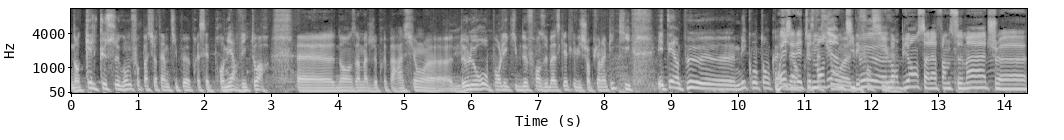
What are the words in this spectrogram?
dans quelques secondes. Il faut patienter un petit peu après cette première victoire euh, dans un match de préparation euh, de l'Euro pour l'équipe de France de basket, les vice-champions olympiques, qui était un peu euh, mécontent quand Ouais, même. de j'allais te demander un petit euh, peu défensive. l'ambiance à la fin de ce match. euh,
